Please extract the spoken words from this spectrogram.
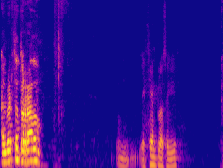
Alberto Torrado. Un ejemplo a seguir. Ok.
